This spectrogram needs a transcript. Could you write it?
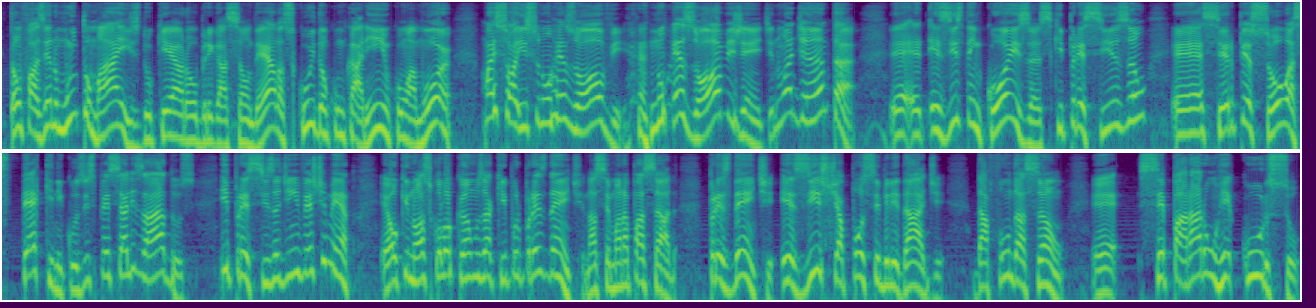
Estão fazendo muito mais do que era a obrigação delas, cuidam com carinho, com amor, mas só isso não resolve. Não resolve, gente, não adianta. É, é, existem coisas que precisam é, ser pessoas, técnicos especializados e precisa de investimento. É o que nós colocamos aqui para o presidente na semana passada. Presidente, existe a possibilidade da fundação é, separar um recurso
